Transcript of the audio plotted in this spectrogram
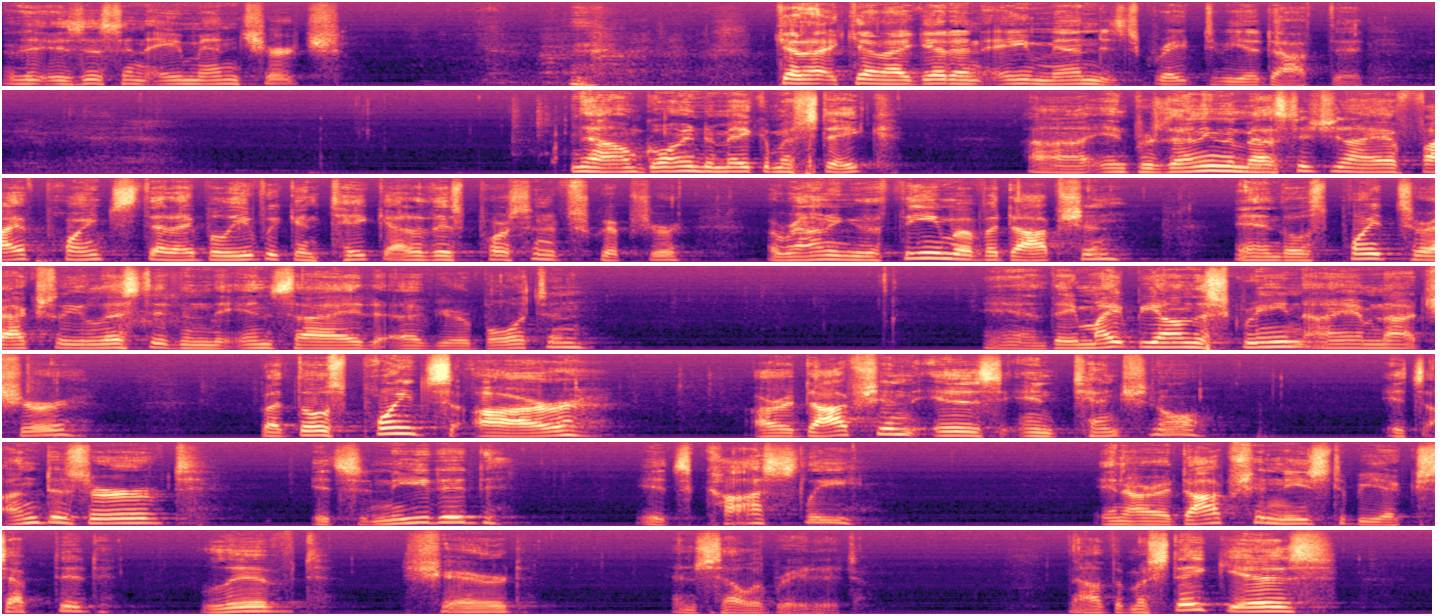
Is this an amen church? can, I, can I get an amen? It's great to be adopted. Now, I'm going to make a mistake uh, in presenting the message, and I have five points that I believe we can take out of this portion of Scripture surrounding the theme of adoption. And those points are actually listed in the inside of your bulletin. And they might be on the screen, I am not sure. But those points are our adoption is intentional, it's undeserved, it's needed, it's costly, and our adoption needs to be accepted, lived, shared, and celebrated. Now, the mistake is,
